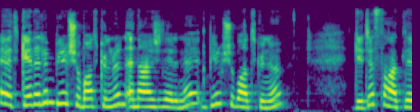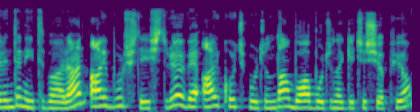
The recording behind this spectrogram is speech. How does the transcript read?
Evet gelelim 1 Şubat gününün enerjilerine. 1 Şubat günü Gece saatlerinden itibaren Ay burç değiştiriyor ve Ay Koç burcundan Boğa burcuna geçiş yapıyor.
